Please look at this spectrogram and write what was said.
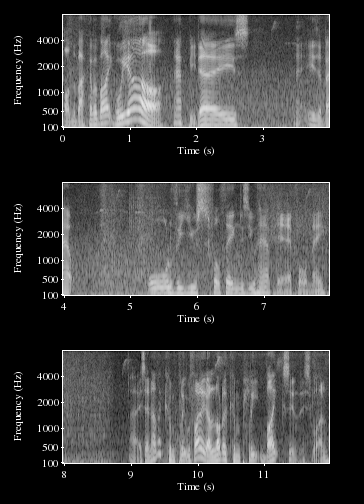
on the back of a bike. We are. Happy days. That is about all the useful things you have here for me. Uh, it's another complete... We're finding a lot of complete bikes in this one.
